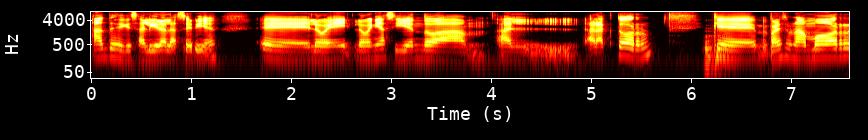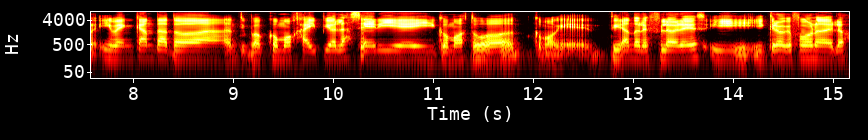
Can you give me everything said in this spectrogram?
antes de que saliera la serie, eh, lo, venía siguiendo al, actor, que me parece un amor y me encanta toda, tipo, cómo hypeó la serie y cómo estuvo como que tirándole flores y, creo que fue uno de los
